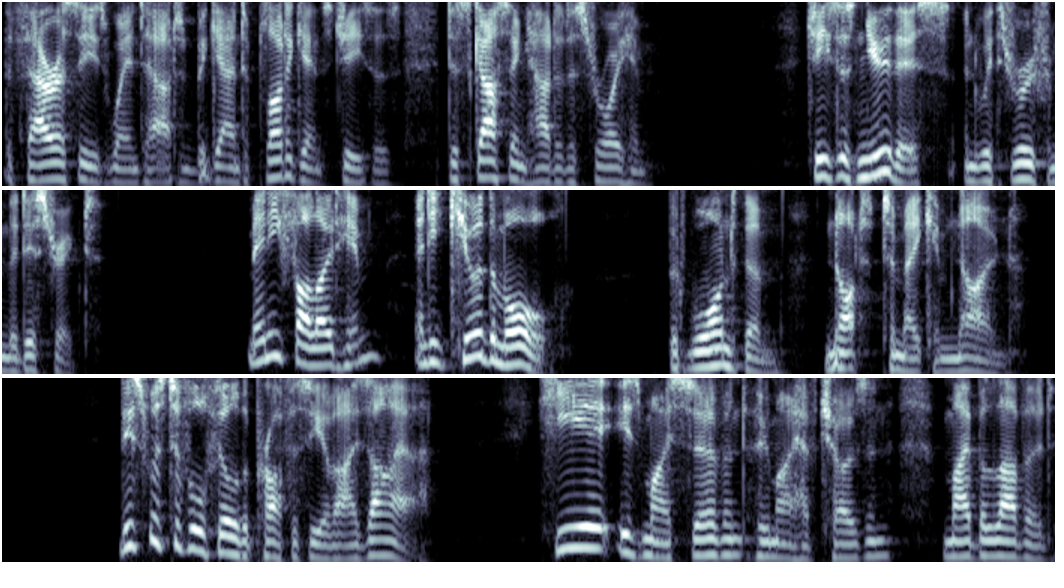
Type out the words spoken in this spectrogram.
The Pharisees went out and began to plot against Jesus, discussing how to destroy him. Jesus knew this and withdrew from the district. Many followed him, and he cured them all, but warned them not to make him known. This was to fulfill the prophecy of Isaiah here is my servant whom I have chosen, my beloved,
